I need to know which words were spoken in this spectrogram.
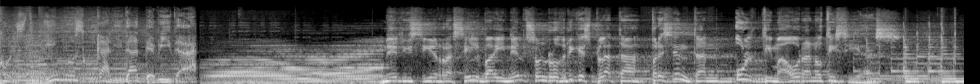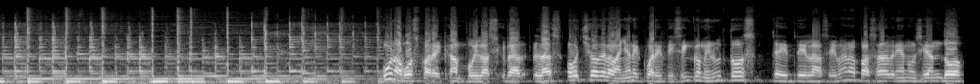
construimos calidad de vida. Nelly Sierra Silva y Nelson Rodríguez Plata presentan Última Hora Noticias. Una voz para el campo y la ciudad. Las 8 de la mañana y 45 minutos. Desde la semana pasada venía anunciando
